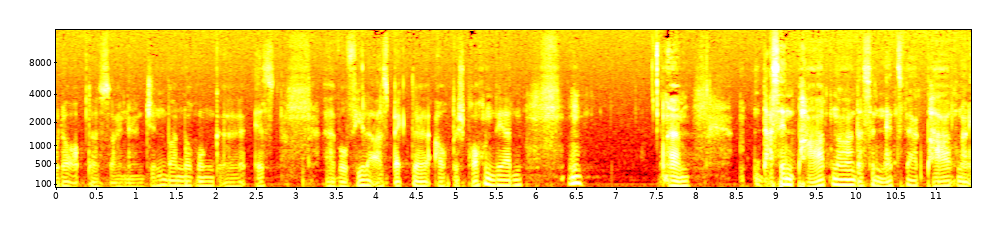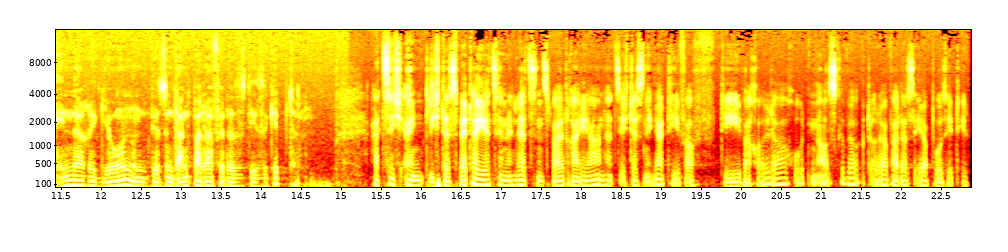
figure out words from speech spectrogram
oder ob das eine Gin-Wanderung äh, ist, äh, wo viele Aspekte auch besprochen werden. Hm. Ähm, das sind Partner, das sind Netzwerkpartner in der Region und wir sind dankbar dafür, dass es diese gibt. Hat sich eigentlich das Wetter jetzt in den letzten zwei, drei Jahren, hat sich das negativ auf die Wacholderrouten ausgewirkt oder war das eher positiv?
